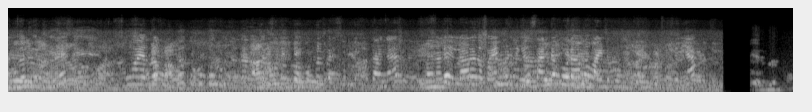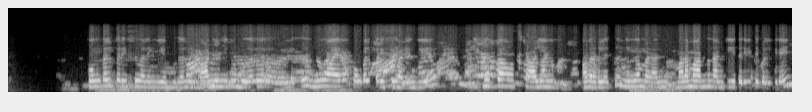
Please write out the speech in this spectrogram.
முதல் மூவாயிரம் ரூபாய் கொடுத்து தொகுப்பு கொடுத்துருக்காங்க பொங்கல் பரிசு கொடுத்துருக்காங்க. அதனால எல்லாரும் அதை பயன்படுத்திக்க சண்டை போடாம வாங்கிட்டு போங்க. சரியா? பொங்கல் பரிசு வழங்கிய முதல்வர் மாண்புமிகு முதல்வர் அவர்களுக்கு மூவாயிரம் பொங்கல் பரிசு வழங்கிய மு க ஸ்டாலின் அவர்களுக்கு மிக மனமார்ந்த நன்றியை தெரிவித்துக் கொள்கிறேன்.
